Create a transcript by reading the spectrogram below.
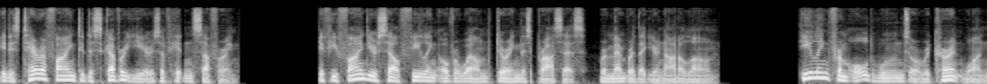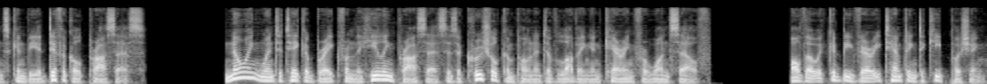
It is terrifying to discover years of hidden suffering. If you find yourself feeling overwhelmed during this process, remember that you're not alone. Healing from old wounds or recurrent ones can be a difficult process. Knowing when to take a break from the healing process is a crucial component of loving and caring for oneself. Although it could be very tempting to keep pushing,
